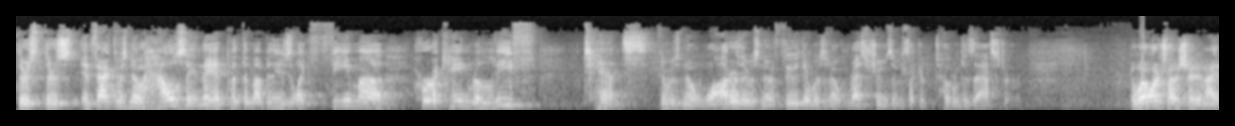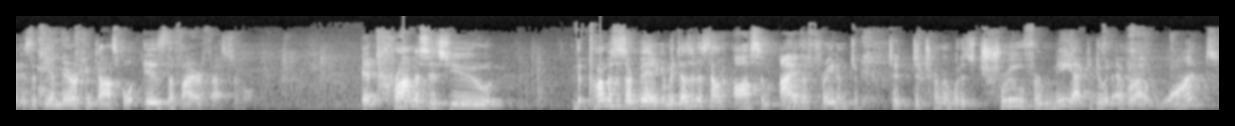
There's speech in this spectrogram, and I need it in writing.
There's, there's, in fact, there was no housing. They had put them up in these like FEMA hurricane relief tents. There was no water, there was no food, there was no restrooms. It was like a total disaster. And what I want to try to show you tonight is that the American gospel is the Fyre festival. It promises you, the promises are big. I mean, doesn't it sound awesome? I have the freedom to, to determine what is true for me. I can do whatever I want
